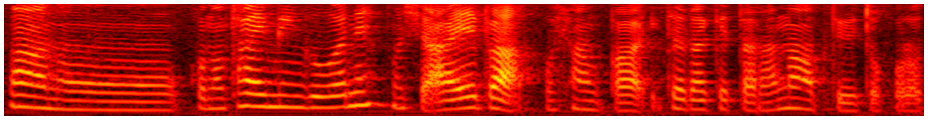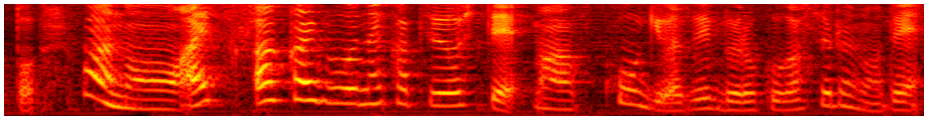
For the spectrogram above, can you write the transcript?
まあ、あのこのタイミングがねもし会えばご参加いただけたらなというところと、まあ、あのアーカイブをね活用して、まあ、講義は全部録画するので、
